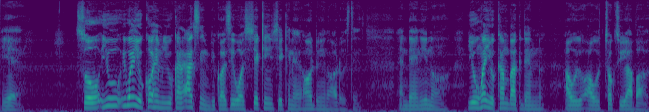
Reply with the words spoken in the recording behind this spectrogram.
Yeah. So you, when you call him, you can ask him because he was shaking, shaking, and all doing all those things. And then, you know, you, when you come back, then I will, I will talk to you about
